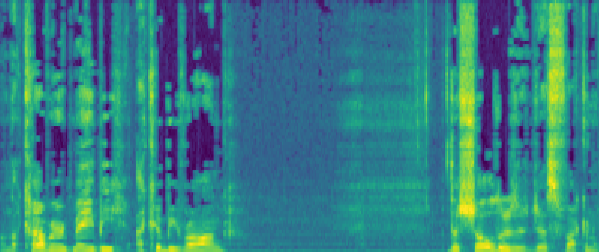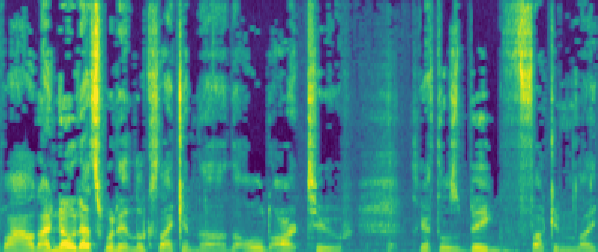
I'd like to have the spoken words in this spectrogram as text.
on the cover, maybe. I could be wrong. The shoulders are just fucking wild. I know that's what it looks like in the the old art too. It's got those big fucking like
